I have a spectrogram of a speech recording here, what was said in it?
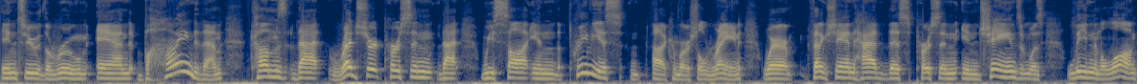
into the room, and behind them comes that red shirt person that we saw in the previous uh, commercial, Reign, where Fennec Shand had this person in chains and was leading them along.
